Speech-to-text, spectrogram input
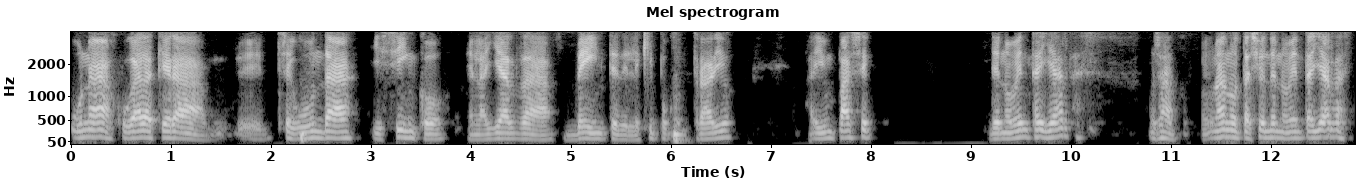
Una jugada que era eh, segunda y cinco en la yarda 20 del equipo contrario. Hay un pase de 90 yardas. O sea, una anotación de 90 yardas.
